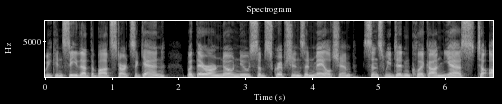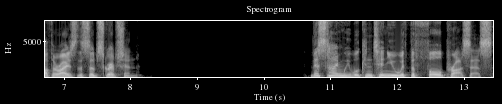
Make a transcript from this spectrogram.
We can see that the bot starts again, but there are no new subscriptions in MailChimp since we didn't click on Yes to authorize the subscription. This time we will continue with the full process,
